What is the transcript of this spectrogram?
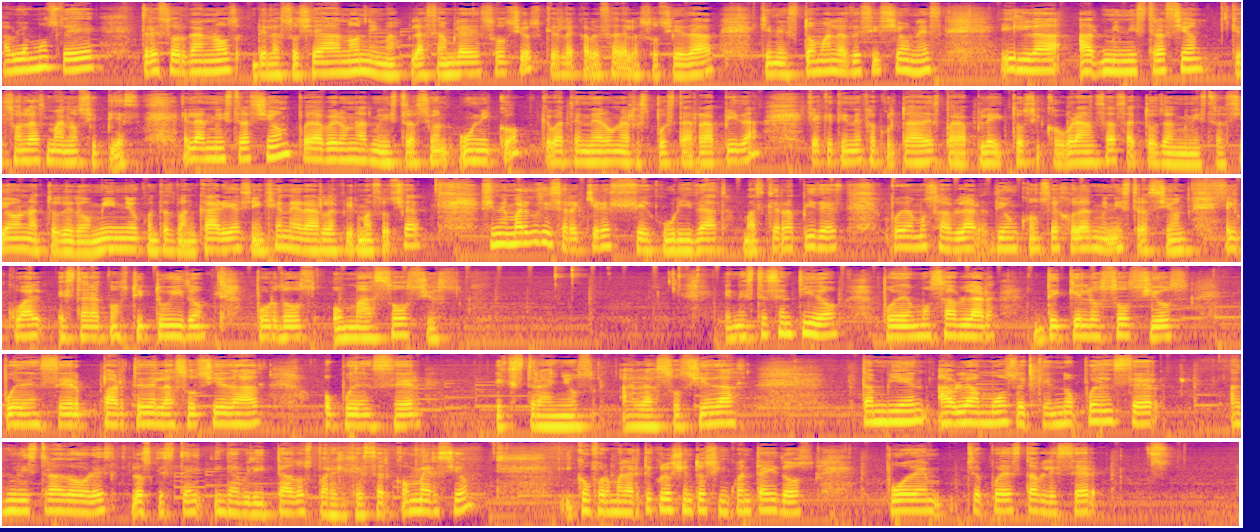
Hablamos de tres órganos de la sociedad anónima, la asamblea de socios, que es la cabeza de la sociedad, quienes toman las decisiones, y la administración, que son las manos y pies. En la administración puede haber una administración único, que va a tener una respuesta rápida, ya que tiene facultades para pleitos y cobranzas, actos de administración, actos de dominio, cuentas bancarias y en general la firma social. Sin embargo, si se requiere seguridad más que rapidez, podemos hablar de un consejo de administración, el cual estará constituido por dos o más socios. En este sentido, podemos hablar de que los socios pueden ser parte de la sociedad o pueden ser extraños a la sociedad. También hablamos de que no pueden ser administradores los que estén inhabilitados para ejercer comercio y conforme al artículo 152 pueden, se puede establecer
